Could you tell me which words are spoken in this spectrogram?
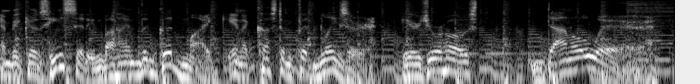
And because he's sitting behind the good mic in a custom fit blazer, here's your host, Donald Ware.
